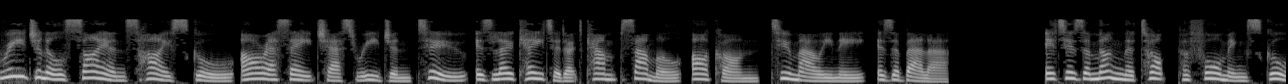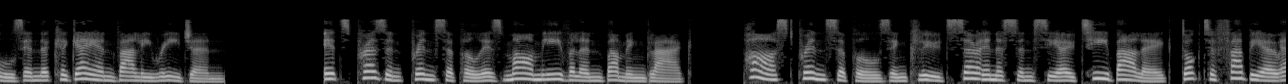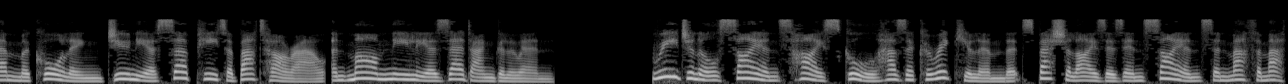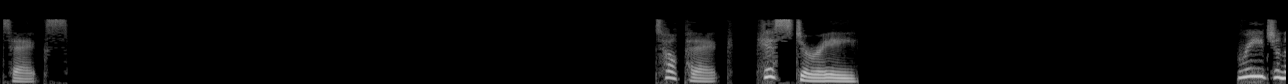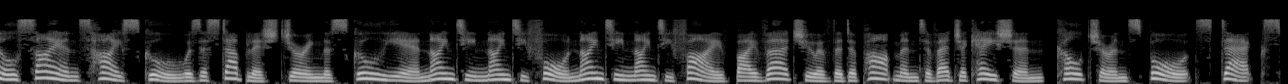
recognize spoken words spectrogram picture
Regional Science High School RSHS Region 2 is located at Camp Samuel, Arcon, Tumauini, Isabela. It is among the top performing schools in the Cagayan Valley region. Its present principal is Mam Evelyn Buminglag. Past principals include Sir Innocencio T. Balag, Dr. Fabio M. McCalling Jr. Sir Peter Batarau and Mam Nelia Z. Angeluan. Regional Science High School has a curriculum that specializes in science and mathematics. History Regional Science High School was established during the school year 1994–1995 by virtue of the Department of Education, Culture and Sports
